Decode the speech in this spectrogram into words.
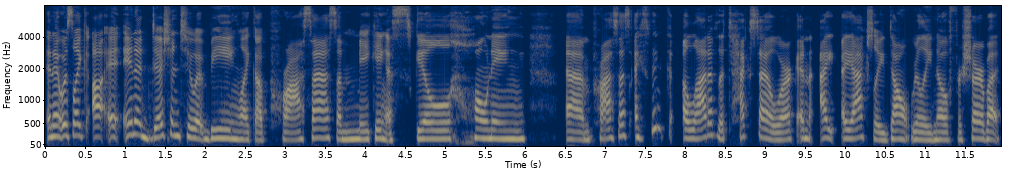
and it was like uh, in addition to it being like a process of making a skill honing um, process i think a lot of the textile work and I, I actually don't really know for sure but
